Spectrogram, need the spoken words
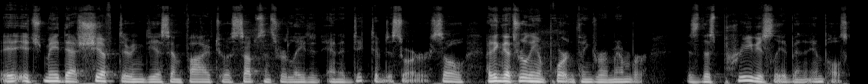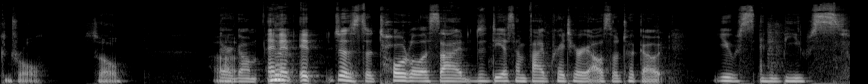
it, it made that shift during DSM 5 to a substance related and addictive disorder. So I think that's really important thing to remember is this previously had been an impulse control. So There you go. And it, it just a total aside, the DSM 5 criteria also took out use and abuse.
